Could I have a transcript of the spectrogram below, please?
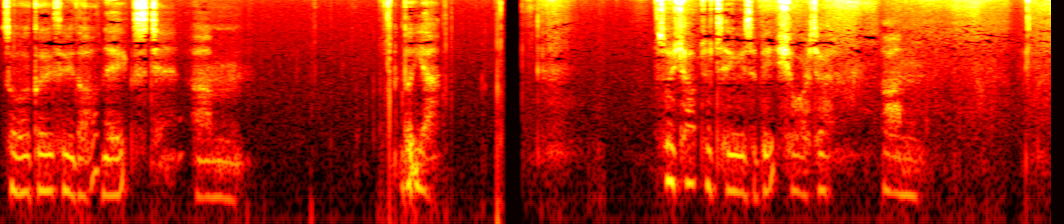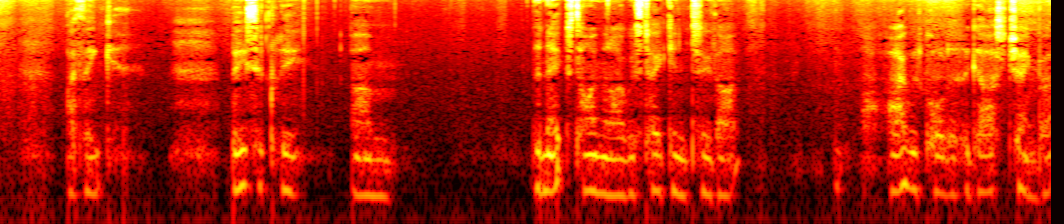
So I'll go through that next. Um, but yeah. So chapter 2 is a bit shorter. Um, I think basically um, the next time that I was taken to that, I would call it a gas chamber,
